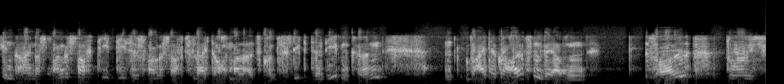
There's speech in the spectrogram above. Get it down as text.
in einer Schwangerschaft, die diese Schwangerschaft vielleicht auch mal als Konflikt erleben können, weiter geholfen werden soll durch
